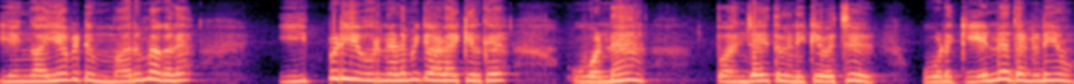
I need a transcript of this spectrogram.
எங்க ஐயா வீட்டு மருமகளை இப்படி ஒரு நிலைமைக்கு ஆளாக்கியிருக்க? உன்னை பஞ்சாயத்துல நிக்க வச்சு உனக்கு என்ன தண்டனையும்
